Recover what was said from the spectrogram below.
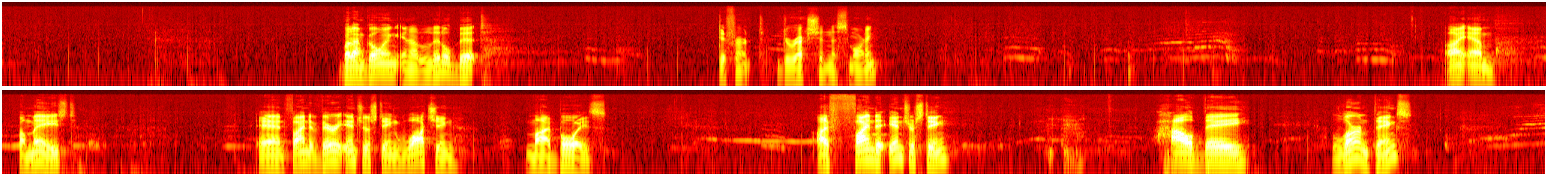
But I'm going in a little bit different direction this morning. I am amazed and find it very interesting watching my boys. I find it interesting how they learn things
